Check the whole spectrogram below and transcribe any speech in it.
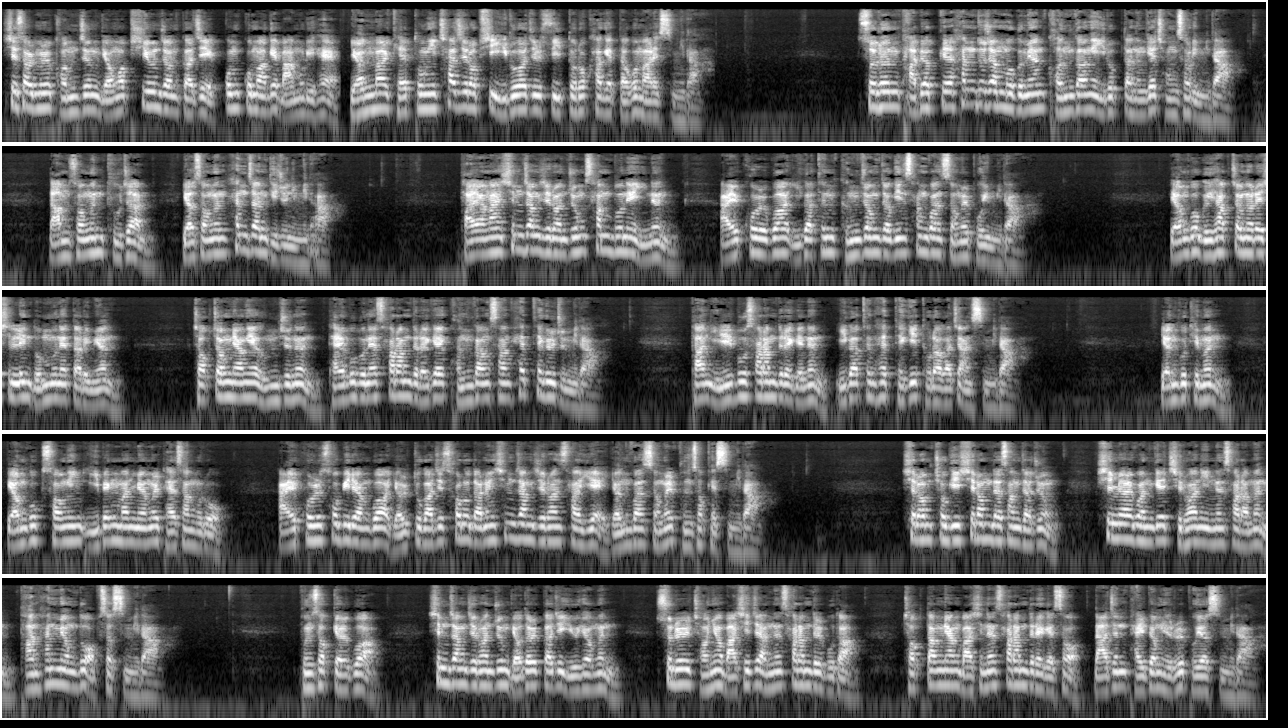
시설물 검증 영업 시운 전까지 꼼꼼하게 마무리해 연말 개통이 차질 없이 이루어질 수 있도록 하겠다고 말했습니다. 술은 가볍게 한두 잔 먹으면 건강에 이롭다는 게 정설입니다. 남성은 두 잔, 여성은 한 잔 기준입니다. 다양한 심장질환 중 3분의 2는 알코올과 이 같은 긍정적인 상관성을 보입니다. 영국 의학저널에 실린 논문에 따르면 적정량의 음주는 대부분의 사람들에게 건강상 혜택을 줍니다. 단 일부 사람들에게는 이 같은 혜택이 돌아가지 않습니다. 연구팀은 영국 성인 200만 명을 대상으로 알코올 소비량과 12가지 서로 다른 심장질환 사이의 연관성을 분석했습니다. 실험 초기 실험 대상자 중 심혈관계 질환이 있는 사람은 단 한 명도 없었습니다. 분석 결과 심장질환 중 8가지 유형은 술을 전혀 마시지 않는 사람들보다 적당량 마시는 사람들에게서 낮은 발병률을 보였습니다.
